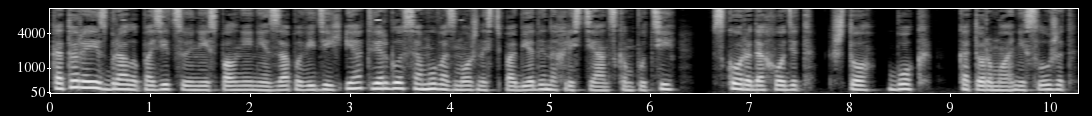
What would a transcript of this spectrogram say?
которая избрала позицию неисполнения заповедей и отвергла саму возможность победы на христианском пути, скоро доходит, что Бог, которому они служат,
